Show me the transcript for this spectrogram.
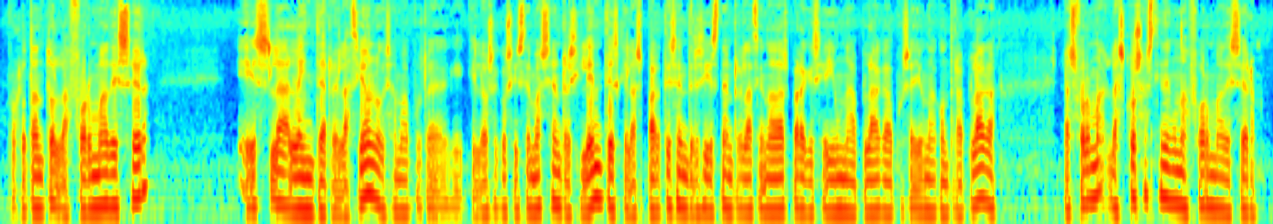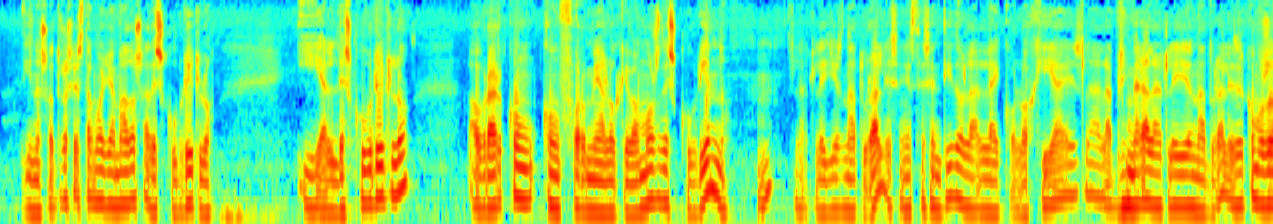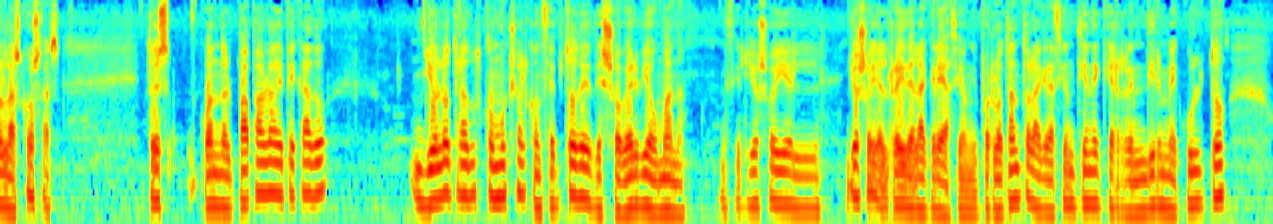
Por lo tanto, la forma de ser es la, interrelación, lo que se llama pues, que, los ecosistemas sean resilientes, que las partes entre sí estén relacionadas para que si hay una plaga, pues haya una contraplaga. Las, forma, las cosas tienen una forma de ser y nosotros estamos llamados a descubrirlo. Y al descubrirlo, a obrar con, conforme a lo que vamos descubriendo. Las leyes naturales, en este sentido, la, la ecología es la, la, primera de las leyes naturales, es como son las cosas. Entonces, cuando el Papa habla de pecado, yo lo traduzco mucho al concepto de, de, soberbia humana. Es decir, yo soy el yo soy el rey de la creación y por lo tanto la creación tiene que rendirme culto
